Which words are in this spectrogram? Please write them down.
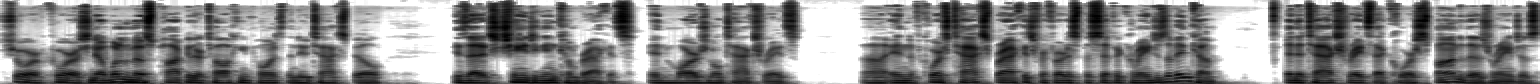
Sure, of course. You know, one of the most popular talking points of the new tax bill is that it's changing income brackets and marginal tax rates. Uh, and of course, tax brackets refer to specific ranges of income and the tax rates that correspond to those ranges.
